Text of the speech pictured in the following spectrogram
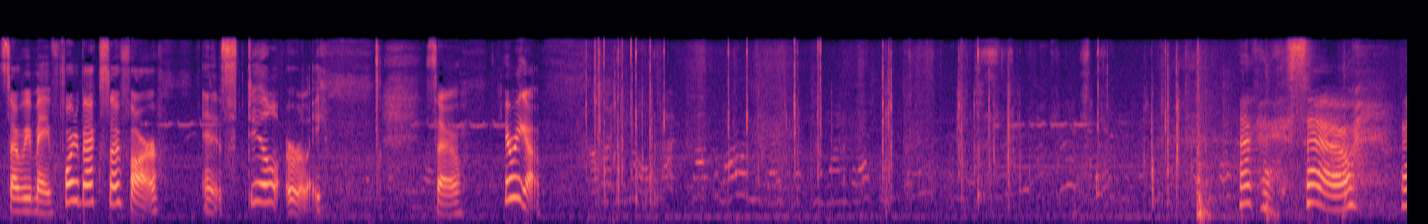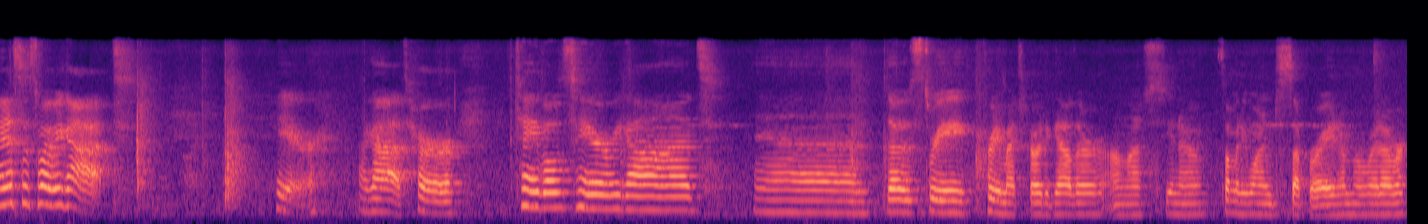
So we made 40 bucks so far and it's still early. So here we go. Okay, so this is what we got here. I got her tables here we got and those three pretty much go together unless, you know, somebody wanted to separate them or whatever.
